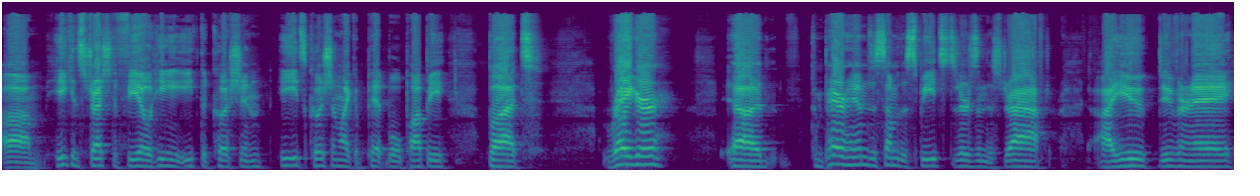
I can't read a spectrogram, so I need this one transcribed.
Um, he can stretch the field. He can eat the cushion. He eats cushion like a pit bull puppy. But Reagor, uh, compare him to some of the speedsters in this draft. Aiyuk, Duvernay,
